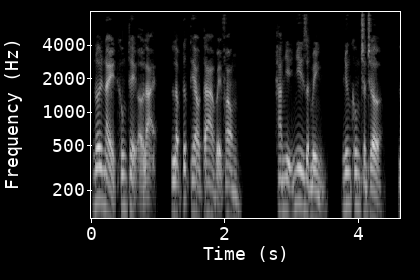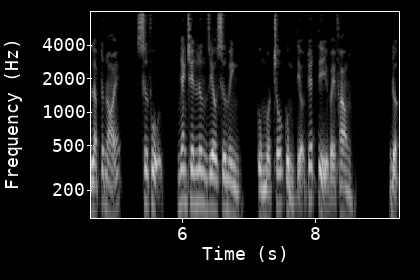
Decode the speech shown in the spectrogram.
nơi này không thể ở lại, lập tức theo ta về phòng. Hàn nhị nhi giật mình, nhưng không chần chờ, lập tức nói sư phụ nhanh trên lưng diêu sư mình cùng một chỗ cùng tiểu tuyết tỷ về phòng. Được.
